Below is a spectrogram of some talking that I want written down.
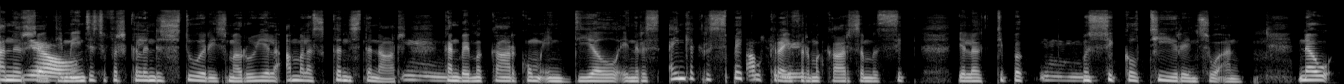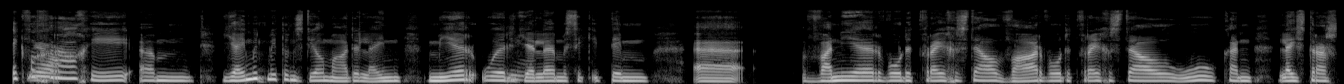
ander sy ja. die mense se verskillende stories maar hoe julle almal as kunstenaars mm. kan by mekaar kom en deel en res eintlik respek kry vir mekaar se musiek julle tipe mm. musiekkultuur en so aan nou ek wil ja. graag hê ehm um, jy moet met ons deel Madeleine meer oor mm. julle musiekitem uh wanneer word dit vrygestel waar word dit vrygestel hoe kan luisteraars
